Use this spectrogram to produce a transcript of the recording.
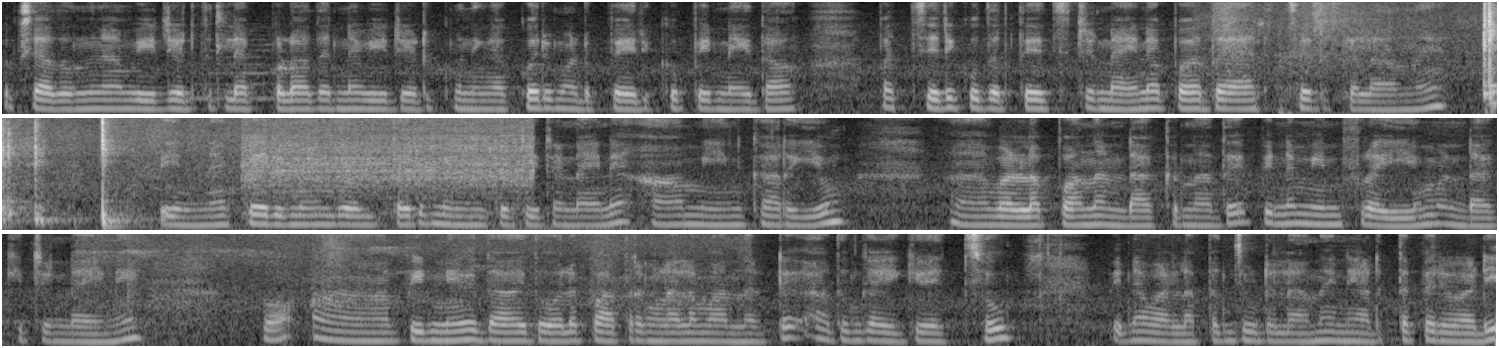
പക്ഷെ അതൊന്നും ഞാൻ വീഡിയോ എടുത്തിട്ടില്ല. എപ്പോഴും അതന്നെ വീഡിയോ എടുക്കും. നിങ്ങൾക്കൊരു മടുപ്പായിരിക്കും. പിന്നെ ഇതാ പച്ചരി കുതിർത്ത് വെച്ചിട്ടുണ്ടായിന്. അപ്പോൾ അത് അരച്ചെടുക്കലാന്ന് പിന്നെ കരിമീൻ പോലത്തെ ഒരു മീൻ കിട്ടിയിട്ടുണ്ടായിന്. ആ മീൻ കറിയും വെള്ളപ്പാന്ന് ഉണ്ടാക്കുന്നത്. പിന്നെ മീൻ ഫ്രൈയും ഉണ്ടാക്കിയിട്ടുണ്ടായിന്. അപ്പോൾ പിന്നെ ഇതാ ഇതുപോലെ പാത്രങ്ങളെല്ലാം വന്നിട്ട് അതും കഴുകി വെച്ചു. പിന്നെ വെള്ളപ്പം ചുടലാന്ന് ഇനി അടുത്ത പരിപാടി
